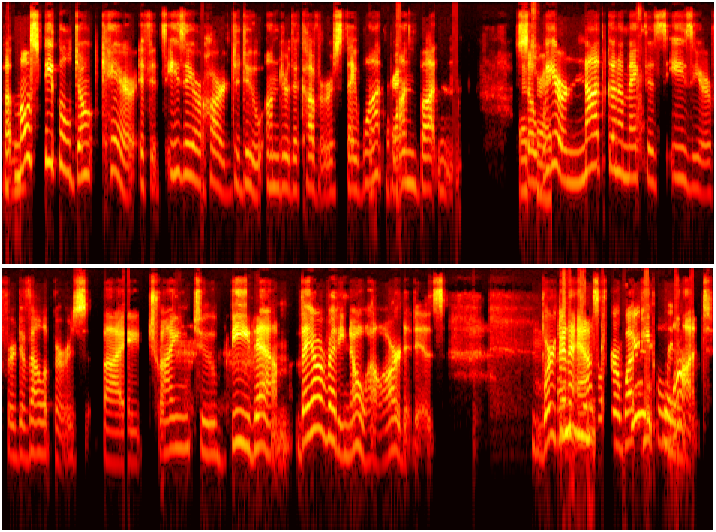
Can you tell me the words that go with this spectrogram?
But Mhm. most people don't care if it's easy or hard to do under the covers. They want right. one button. That's so right. we are not going to make this easier for developers by trying to be them. They already know how hard it is. We're going to ask for what people want.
